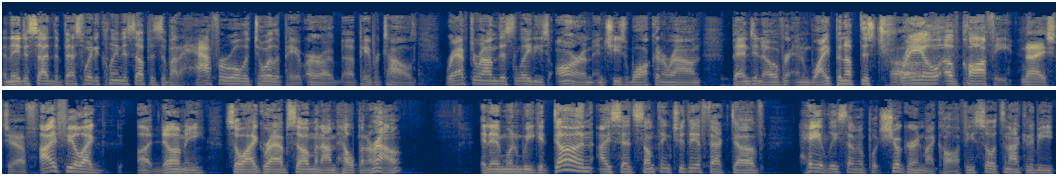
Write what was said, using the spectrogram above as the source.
And they decide the best way to clean this up is about a half a roll of toilet paper or uh, uh, paper towels wrapped around this lady's arm, and she's walking around, bending over and wiping up this trail of coffee. Nice, Jeff. I feel like a dummy, so I grab some and I'm helping her out. And then when we get done, I said something to the effect of, "Hey, at least I'm going to put sugar in my coffee, so it's not going to be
